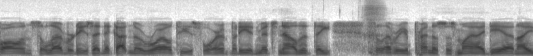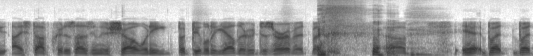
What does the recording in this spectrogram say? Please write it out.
fallen celebrities. I'd got no royalties for it, but he admits now that the Celebrity Apprentice was my idea, and I, I stopped criticizing the show when he put people together who deserve it. But uh, eh, but but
